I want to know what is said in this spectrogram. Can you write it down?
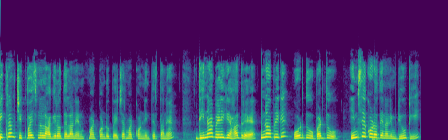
ವಿಕ್ರಮ್ ಚಿಕ್ಕ ವಯಸ್ಸಿನಲ್ಲಿ ಆಗಿರೋದೆಲ್ಲ ನೆನಪು ಮಾಡ್ಕೊಂಡು ಬೇಜಾರ್ ಮಾಡ್ಕೊಂಡು ನಿಂತಿರ್ತಾನೆ. ದಿನ ಬೆಳಿಗ್ಗೆ ಆದ್ರೆ ಇನ್ನೊಬ್ರಿಗೆ ಹೊಡ್ದು ಬಡ್ದು ಹಿಂಸೆ ಕೊಡೋದೇನಾ ನಿಮ್ ಡ್ಯೂಟಿ.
